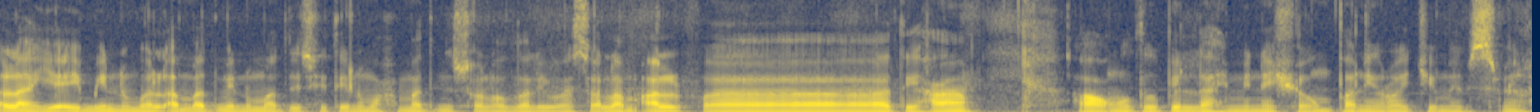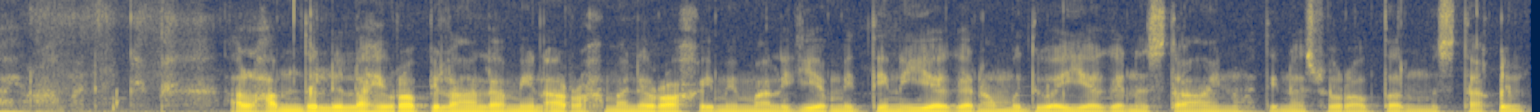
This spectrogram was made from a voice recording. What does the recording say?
Allah ya imin wal amat min umat sitin Muhammadin sallallahu alaihi wasallam. Al-Fatihah. A'udzu billahi minasyaitonir rajim Bismillahirrahmanirrahim Alhamdulillahi rabbil alamin arrahmanir rahim maliki yaumiddin iyyaka na'budu wa iyyaka nasta'in ihdinas siratal mustaqim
